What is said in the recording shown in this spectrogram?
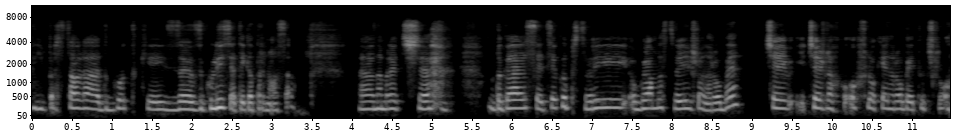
in predstavlja dogodke iz zakulisja tega prenosa. Eh, namreč eh, dogaja se cel kup stvari, ogromno stvari je šlo na robe, če, če je lahko šlo kaj na robe, je tudi šlo.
